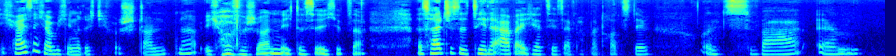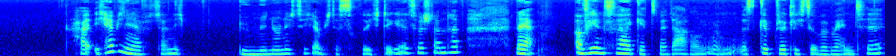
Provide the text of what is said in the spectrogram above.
ich weiß nicht, ob ich ihn richtig verstanden habe. Ich hoffe schon nicht, dass ich jetzt was Falsches erzähle, aber ich erzähle es einfach mal trotzdem. Und zwar, ähm, ich habe ihn ja verstanden. Ich bin mir nur nicht sicher, ob ich das Richtige jetzt verstanden habe. Naja, auf jeden Fall geht es mir darum. Es gibt wirklich so Momente,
